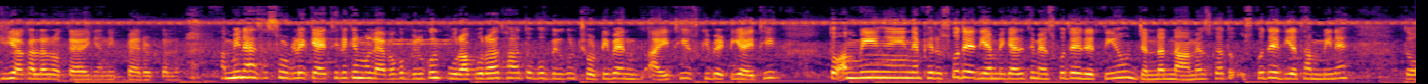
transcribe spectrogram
घिया कलर होता है, यानी पैरट कलर अम्मी ने ऐसा सूट लेके आई थी, लेकिन वो लाइबा को बिल्कुल पूरा पूरा था तो वो बिल्कुल छोटी बहन आई थी, उसकी बेटी आई थी। तो अम्मी ने फिर उसको दे दिया। अम्मी कह रही थी, मैं उसको दे देती हूँ, जन्नत नाम है उसका तो उसको दे दिया था अम्मी ने। तो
